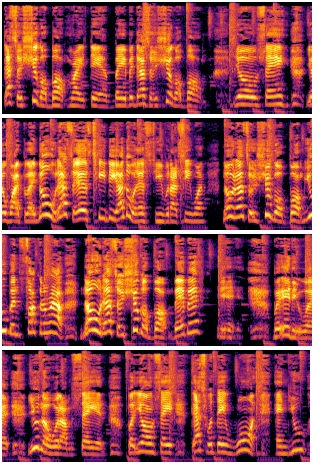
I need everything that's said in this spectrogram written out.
that's a sugar bump right there, baby. That's a sugar bump. You know what I'm saying? Your wife like, no, that's a STD. I know an STD when I see one. No, that's a sugar bump. You've been fucking around. No, that's a sugar bump, baby. yeah. But anyway, you know what I'm saying. But you know what I'm saying? That's what they want. And you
